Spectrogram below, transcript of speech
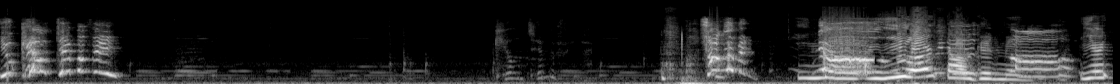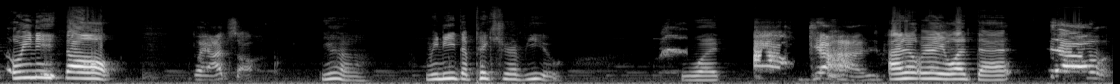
You killed Timothy! Killed Timothy. Solomon! No, you are so good, man. Oh. You're. We need salt. Wait, I'm Saul. Yeah. We need the picture of you. What? Oh God! I don't really want that. No.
